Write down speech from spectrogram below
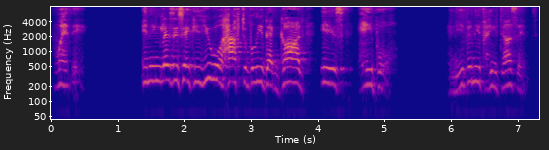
puede. En inglés dice que you will have to believe that God is able. And even if he doesn't,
